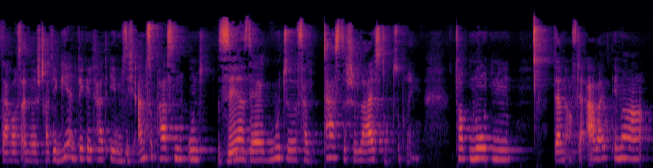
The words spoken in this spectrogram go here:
daraus eine Strategie entwickelt hat, eben sich anzupassen und sehr, sehr gute, fantastische Leistung zu bringen. Top-Noten, dann auf der Arbeit immer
